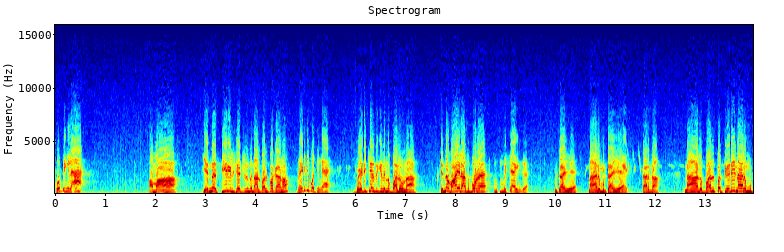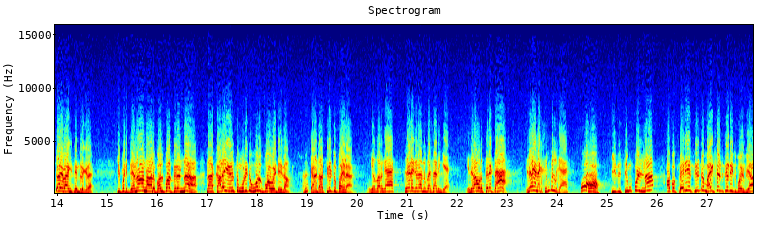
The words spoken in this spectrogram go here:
கூப்பிட்டீங்களா? ஆமா என்ன சீரியல் செட் இருந்து நாலு பல்ப காணோம்? வெடிச்சு போச்சுங்க. வெடிக்கிறதுக்கு இது என்ன பலூனா? என்ன வாயில அசு போடுற? மிட்டாய்ங்க. முட்டாயி? நாலு முட்டாயி. சரிதான். நாலு பல்ப திருடி நாலு முட்டாய் வாங்கி தின்றுக்கிறேன் இப்படி தினம் நாலு பல்பா திருடினா நான் கடையை இழுத்து மூடிட்டு ஊருக்கு போக வேண்டியதான் ஏன்டா திருட்டு போயில? இங்க பாருங்க திருடுகிறன்னு பேசாதீங்க. இதெல்லாம் ஒரு திருட்டா? இதெல்லாம் எனக்கு சிம்பிளுங்க. ஓஹோ இது சிம்பிள்னா அப்ப பெரிய திருட்டு மைக் செட் திருடிட்டு போயிருவியா?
